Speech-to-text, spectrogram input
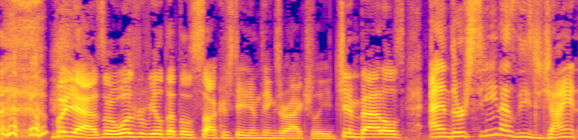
But yeah, so it was revealed that those soccer stadium things are actually gym battles, and they're seen as these giant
